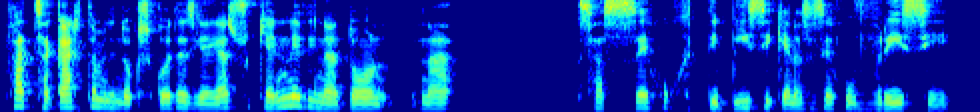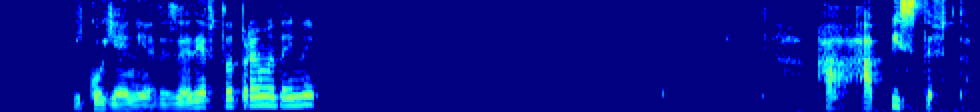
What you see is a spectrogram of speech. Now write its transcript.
φάτσα κάρτα με την τοξικότητα της γιαγιάς σου και αν είναι δυνατόν να σας έχουν χτυπήσει και να σας έχουν βρήσει η οικογένεια της. Δηλαδή αυτά τα πράγματα είναι απίστευτα.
